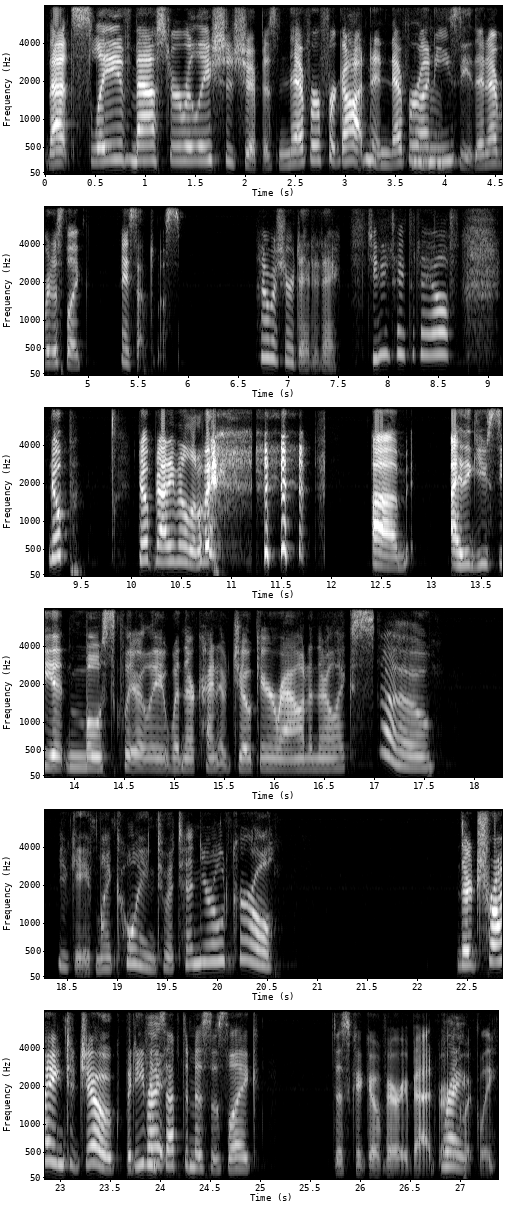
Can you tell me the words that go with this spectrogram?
That slave master relationship is never forgotten and never Mhm. uneasy. They're never just like, "Hey Septimus, how was your day today? Do you need to take the day off?" Nope. Nope, not even a little bit. um I think you see it most clearly when they're kind of joking around and they're like, So, you gave my coin to a 10 year old girl. They're trying to joke, but even Right. Septimus is like, This could go very bad very Right. quickly.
